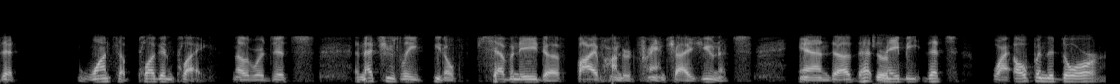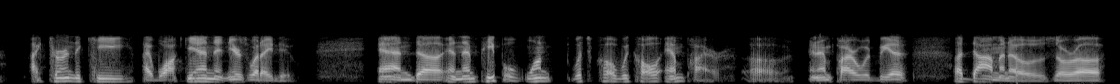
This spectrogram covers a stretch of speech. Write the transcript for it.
that wants a plug and play? In other words, it's and that's usually you know 70 to 500 franchise units, and uh, that Sure. maybe that's why I open the door, I turn the key, I walk in, and here's what I do, and uh, and then people want what's called we call empire. Uh, an empire would be a a Domino's or a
